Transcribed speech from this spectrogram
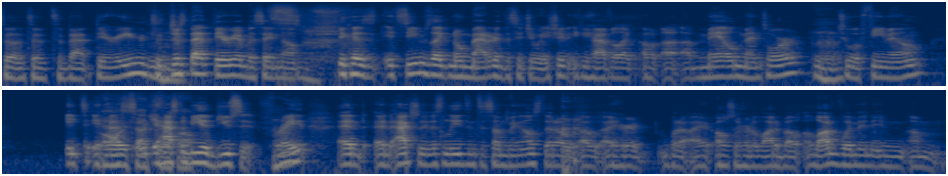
to to, to that theory. Mm. To just that theory, I'm gonna say no because it seems like no matter the situation, if you have like a, a, a male mentor to a female. It, it Mm-hmm. Always has it has to be abusive, right? And and actually, this leads into something else that I, I, I heard, but I also heard a lot about. A lot of women in um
